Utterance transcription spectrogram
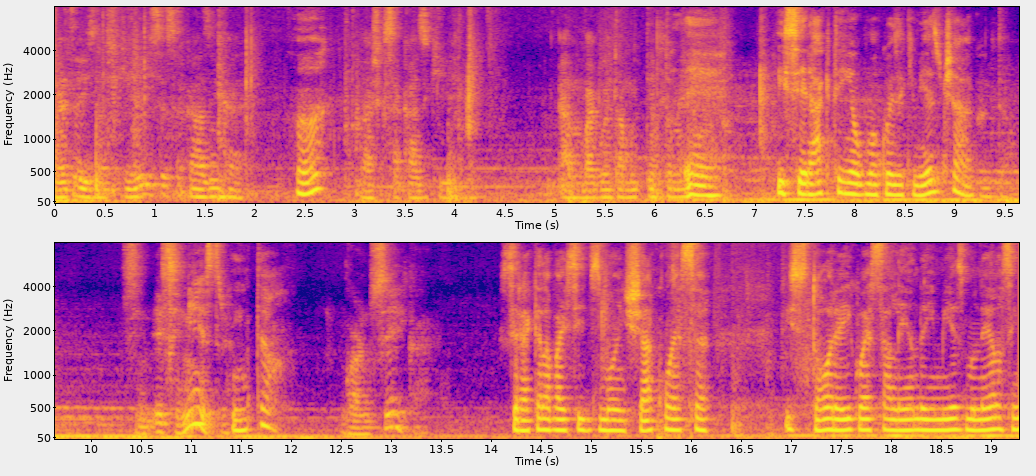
Olha, Thaís, acho que é isso essa casa, hein, cara. Hã? Eu acho que essa casa aqui, ela não vai aguentar muito tempo também. É. E será que tem alguma coisa aqui mesmo, Thiago? Então, sin- é sinistra? Então. Agora não sei, cara. Será que ela vai se desmanchar com essa história aí, com essa lenda aí mesmo nela, sem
